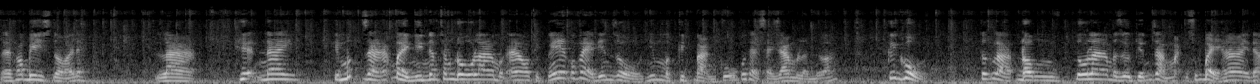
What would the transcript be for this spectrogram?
này Forbes nói này là hiện nay cái mức giá 7.500 đô la một ao thì nghe có vẻ điên rồ nhưng mà kịch bản cũ có thể xảy ra một lần nữa. Kinh khủng tức là đồng đô la mà dự kiến giảm mạnh xuống 72 đó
